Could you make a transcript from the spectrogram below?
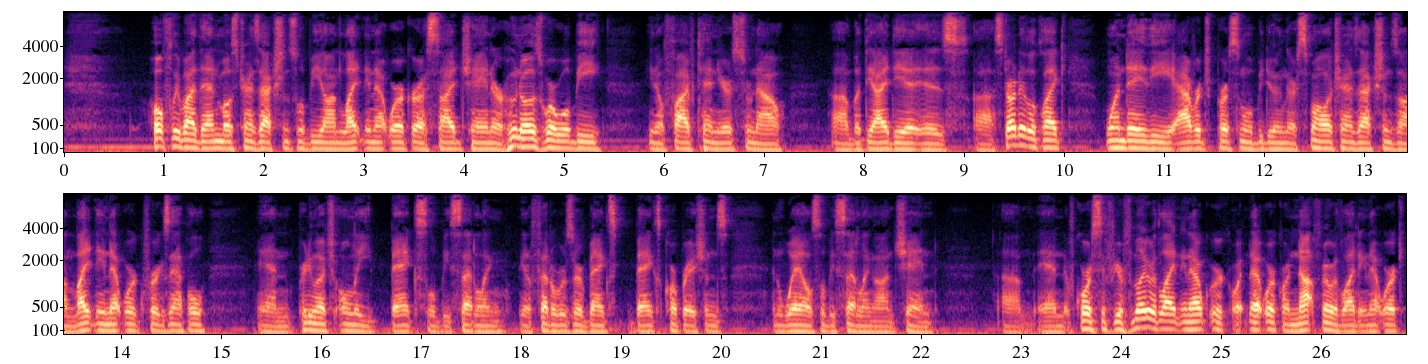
hopefully by then most transactions will be on Lightning Network or a side chain or who knows where we'll be, you know, five ten years from now. Uh, but the idea is uh, starting to look like one day the average person will be doing their smaller transactions on Lightning Network, for example, and pretty much only banks will be settling. You know, Federal Reserve banks, banks, corporations and whales will be settling on chain. Um, and of course, if you're familiar with Lightning Network or, network or not familiar with Lightning Network,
